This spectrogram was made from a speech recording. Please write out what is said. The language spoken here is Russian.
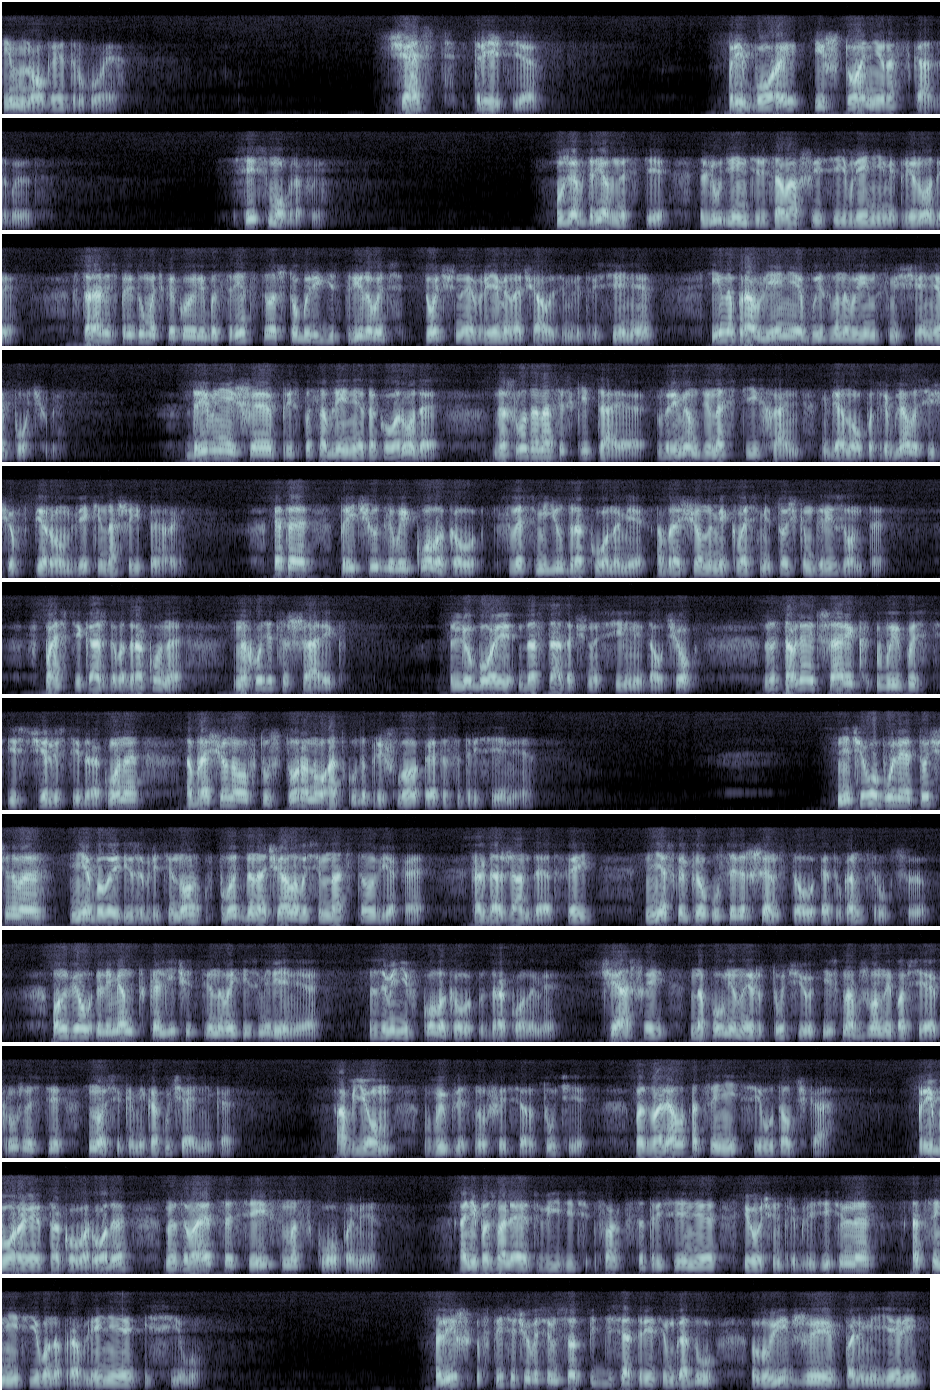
и многое другое. Часть третья. Приборы и что они рассказывают. Сейсмографы. Уже в древности люди, интересовавшиеся явлениями природы, старались придумать какое-либо средство, чтобы регистрировать точное время начала землетрясения и направление вызванного им смещения почвы. Древнейшее приспособление такого рода дошло до нас из Китая, времен династии Хань, где оно употреблялось еще в первом веке нашей эры. Это причудливый колокол с восьмию драконами, обращенными к восьми точкам горизонта. В пасти каждого дракона находится шарик. Любой достаточно сильный толчок заставляет шарик выпасть из челюсти дракона, обращенного в ту сторону, откуда пришло это сотрясение. Ничего более точного не было изобретено вплоть до начала XVIII века, когда Жан де Атфей несколько усовершенствовал эту конструкцию. Он ввел элемент количественного измерения, заменив колокол с драконами чашей, наполненной ртутью и снабженной по всей окружности носиками, как у чайника. Объем выплеснувшейся ртути позволял оценить силу толчка. Приборы такого рода называются сейсмоскопами. Они позволяют видеть факт сотрясения и очень приблизительно оценить его направление и силу. Лишь в 1853 году Луиджи Пальмиери,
